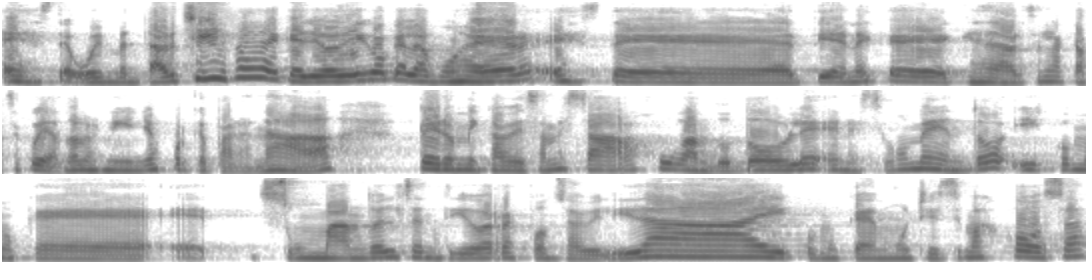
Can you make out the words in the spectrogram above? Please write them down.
este, o inventar chismes de que yo digo que la mujer este, tiene que quedarse en la casa cuidando a los niños, porque para nada, pero mi cabeza me estaba jugando doble en ese momento y como que eh, sumando el sentido de responsabilidad y como que muchísimas cosas,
